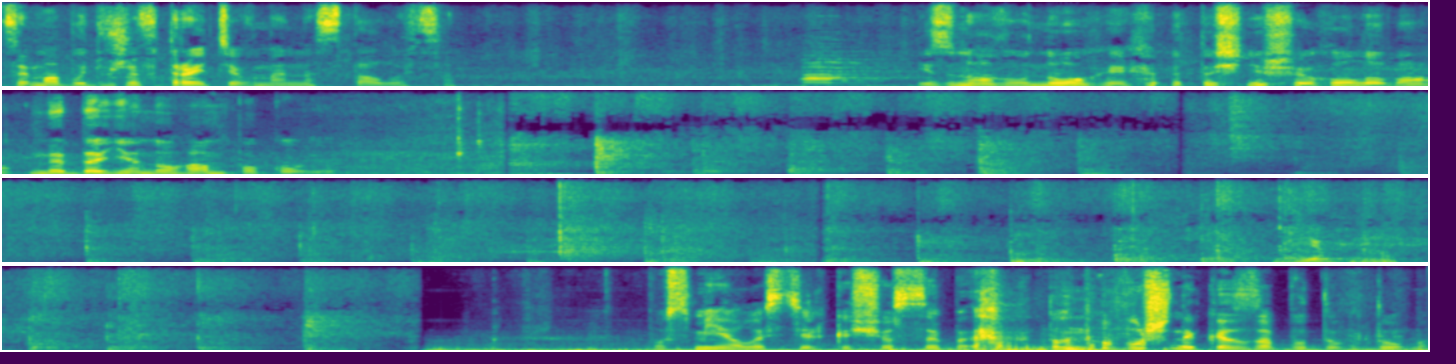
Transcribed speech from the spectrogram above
Це, мабуть, вже втретє в мене сталося. І знову ноги, точніше, голова не дає ногам покою. Посміялась тільки що себе. То навушники забуду вдома.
